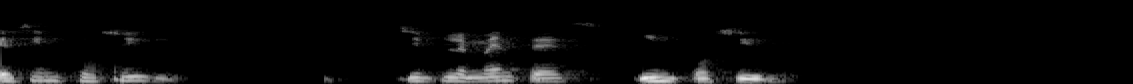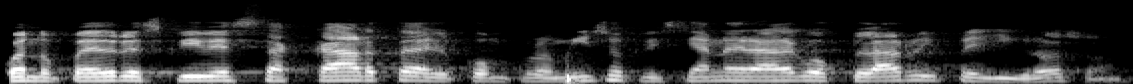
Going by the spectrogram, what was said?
Es imposible. Simplemente es imposible. Cuando Pedro escribe esta carta, el compromiso cristiano era algo claro y peligroso.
